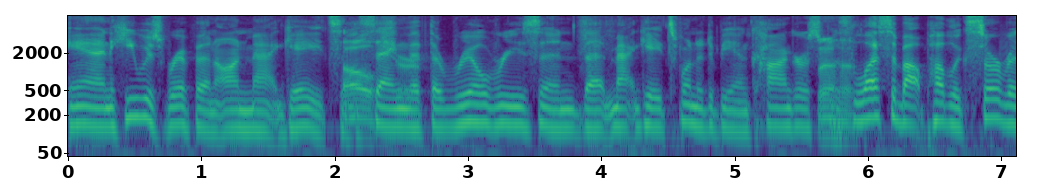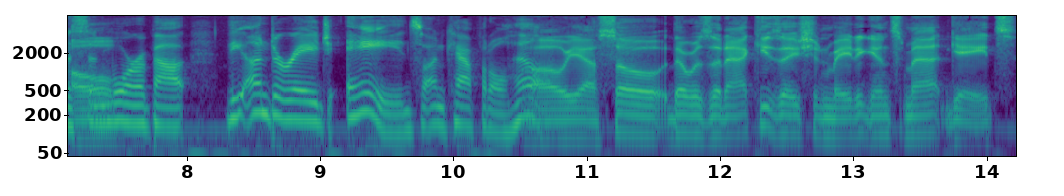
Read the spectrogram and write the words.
and he was ripping on Matt Gaetz and Oh, saying sure. that the real reason that Matt Gaetz wanted to be in Congress was Uh-huh. less about public service Oh. and more about the underage aides on Capitol Hill. Oh, yeah. So there was an accusation made against Matt Gaetz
